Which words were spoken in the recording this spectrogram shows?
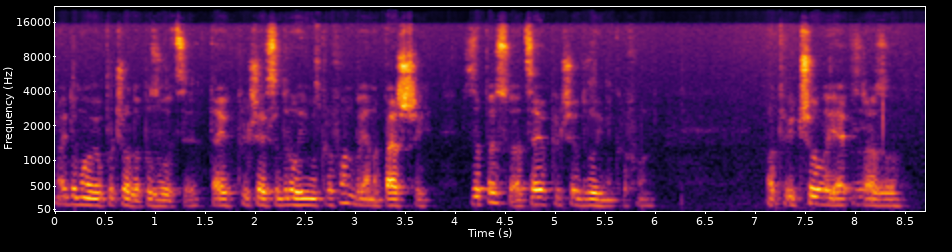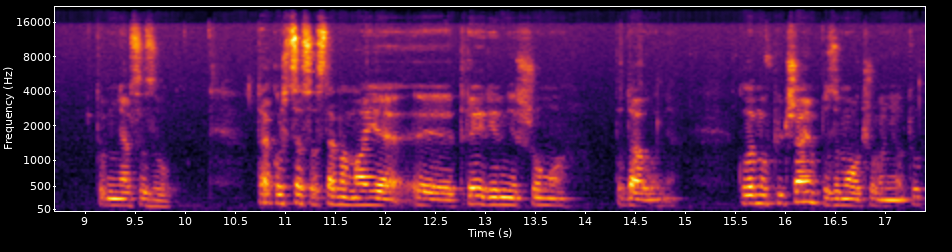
Ну, я думаю, ви почули по звуці. Та як включився другий мікрофон, бо я на перший записую, а це я включив другий мікрофон. От відчули, як зразу помінявся звук. Також ця система має е, три рівні шумоподавлення. Коли ми включаємо по замовчуванню, тут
